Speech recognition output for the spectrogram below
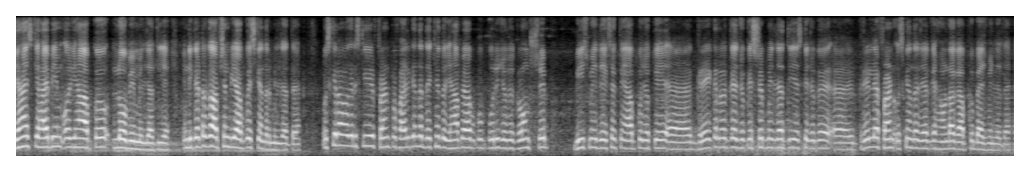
यहाँ इसकी हाई बीम और यहाँ आपको लो बीम मिल जाती है। इंडिकेटर का ऑप्शन भी आपको इसके अंदर मिल जाता है। उसके अलावा अगर इसकी फ्रंट प्रोफ़ाइल के अंदर देखें तो यहाँ पे आपको पूरी जो कि क्रोम स्ट्रिप बीच में देख सकते हैं आपको जो कि ग्रे कलर का जो कि स्ट्रिप मिल जाती है, इसके जो कि ग्रिल है फ्रंट उसके अंदर जो कि होंडा का आपको बैच मिल जाता है।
